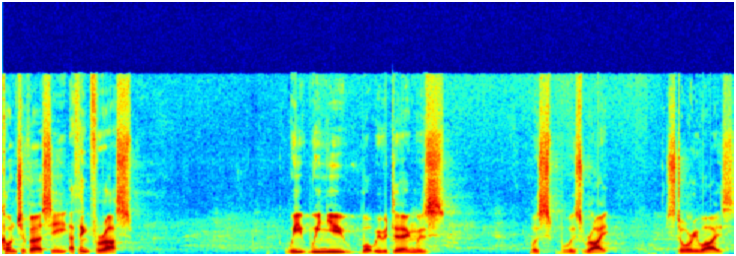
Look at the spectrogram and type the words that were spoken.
controversy. I think for us, we we knew what we were doing was was was right, story wise,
